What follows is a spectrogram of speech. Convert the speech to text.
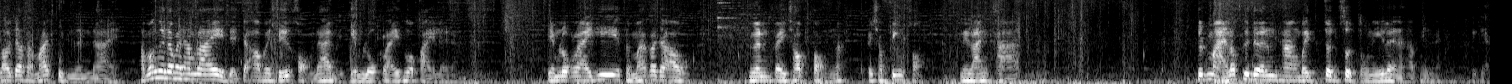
เราจะสามารถขุดเงินได้ถามว่าเงินเอาไปทำอะไร เดี๋ยวจะเอาไปซื้อของได้เหมือนเกมโลกไลท์ทั่วไปเลยนะเกมโลกไลท์ที่ส่วนมากก็จะเอาเงินไปช็อปของนะไปช้อปปิ้งของในร้านค้าจุดหมายเราคือเดินทางไปจนสุดตรงนี้เลยนะครับเห็นไหมเมื่อกี้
